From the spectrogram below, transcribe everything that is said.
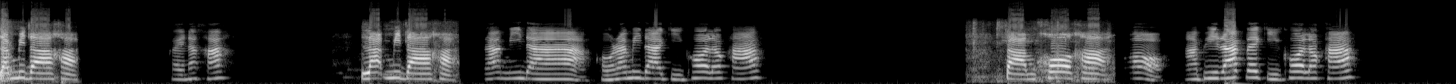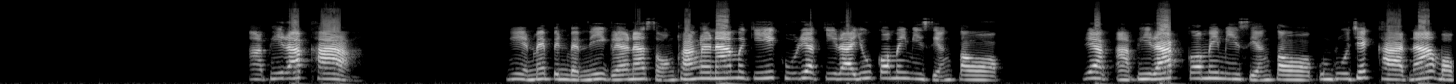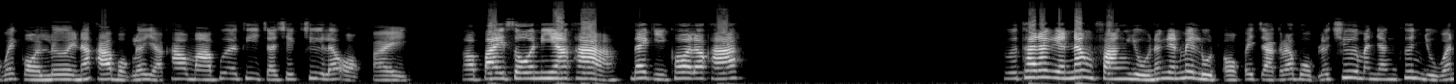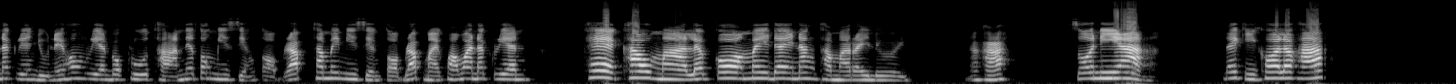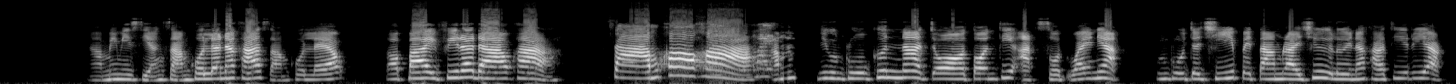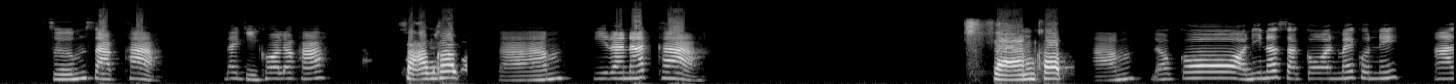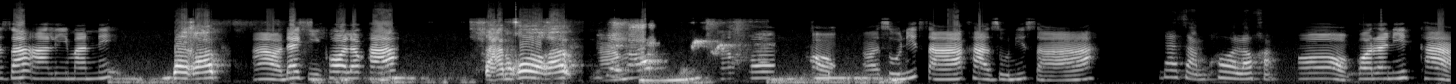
ละมิดาค่ะใค รนะคะละมิดาค่ะรามิดา ของรามิดากี่ข้อแล้วคะสามข้อค่ะ ข้ออภิรักษ์ได้กี่ข้อแล้วคะอภิรักษ์ค่ะ นี่เห็นไหมเป็นแบบนี้อีกแล้วนะสองครั้งแล้วนะเมื่อกี้ครูเรียกจีรายุก็ไม่มีเสียงตอบ เรียกอภิรักษ์ก็ไม่มีเสียงตอบคุณครูเช็คขาดนะ บอกไว้ก่อนเลยนะคะ บอกแล้วอย่าเข้ามาเพื่อที่จะเช็คชื่อแล้วออกไป ต่อไปโซเนียค่ะ ได้กี่ข้อแล้วคะคือถ้านักเรียนนั่งฟังอยู่นักเรียนไม่หลุดออกไปจากระบบ แล้วชื่อมันยังขึ้นอยู่ว่านักเรียนอยู่ในห้องเรียนพอครูถามเนี่ยต้องมีเสียงตอบรับ ถ้าไม่มีเสียงตอบรับ หมายความว่านักเรียนแค่เข้ามาแล้วก็ไม่ได้นั่งทำอะไรเลยนะคะ โซเนีย ได้กี่ข้อแล้วคะอ่าไม่มีเสียงสามคนแล้วนะคะสามคนแล้ว ต่อไปฟิระดาวค่ะสามข้อค่ะสามนี่คุณครูขึ้นหน้าจอตอนที่อัดสดไว้เนี่ย คุณครูจะชี้ไปตามรายชื่อเลยนะคะ ที่เรียก เสริมศักดิ์ค่ะ ได้กี่ข้อแล้วคะสามครับสามพีรนัทค่ะสามครับสามแล้วก็นินัสกรไหมคนนี้ อาซาอาลีมันนี่ได้ครับอ้าวได้กี่ข้อแล้วคะสามข้อครับสามแล้วก็เอ่อสุนิสาค่ะสุนิสา ได้สามข้อแล้วค่ะก็กรณิตค่ะ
